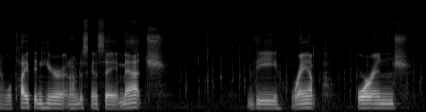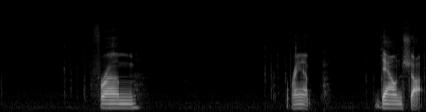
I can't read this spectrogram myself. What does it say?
and we'll type in here, and I'm just going to say match the ramp orange from ramp down shot.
